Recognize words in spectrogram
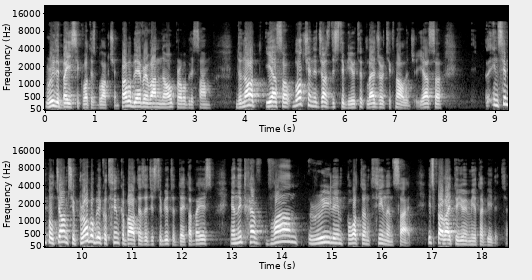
really basic what is blockchain. Probably everyone know, probably some do not. Yeah, so blockchain is just distributed ledger technology. Yeah, so in simple terms, you probably could think about as a distributed database, and it have one really important thing inside. It's provide to you immutability.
